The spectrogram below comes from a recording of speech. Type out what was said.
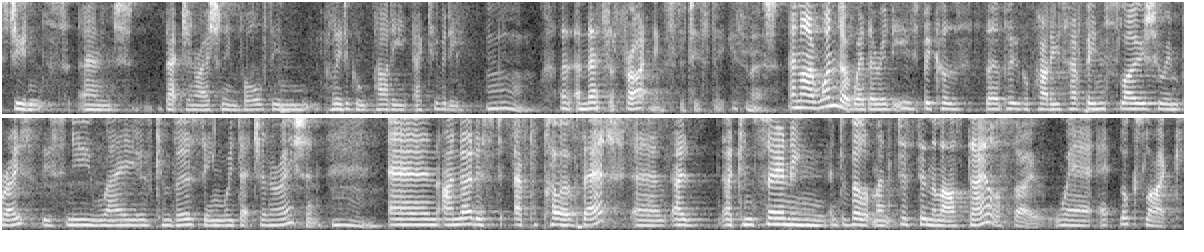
students and that generation involved in political party activity. Mm. And, that's a frightening statistic, isn't it? And I wonder whether it is because the political parties have been slow to embrace this new way of conversing with that generation. Mm. And I noticed, apropos of that, uh, a, a concerning development just in the last day or so, where it looks like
